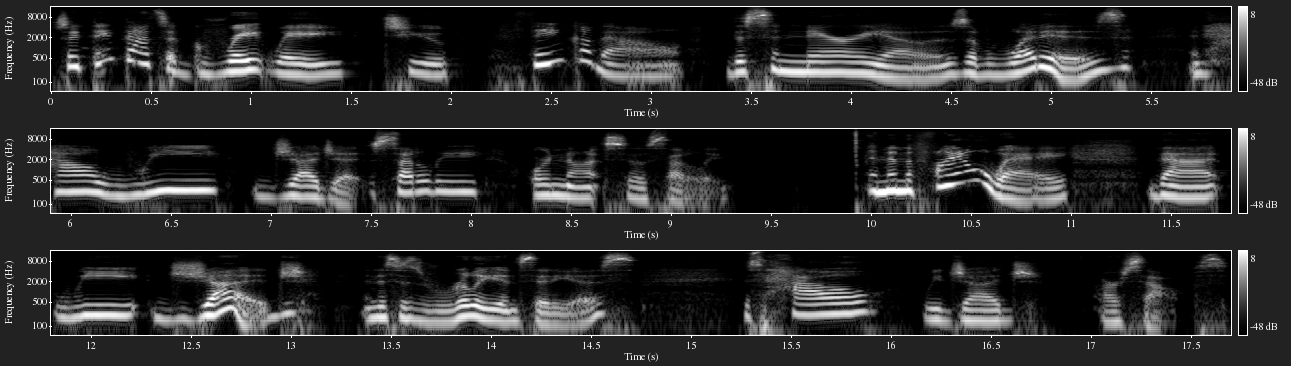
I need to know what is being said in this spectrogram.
So I think that's a great way to think about the scenarios of what is and how we judge it, subtly or not so subtly. And then the final way that we judge, and this is really insidious, is how we judge ourselves.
